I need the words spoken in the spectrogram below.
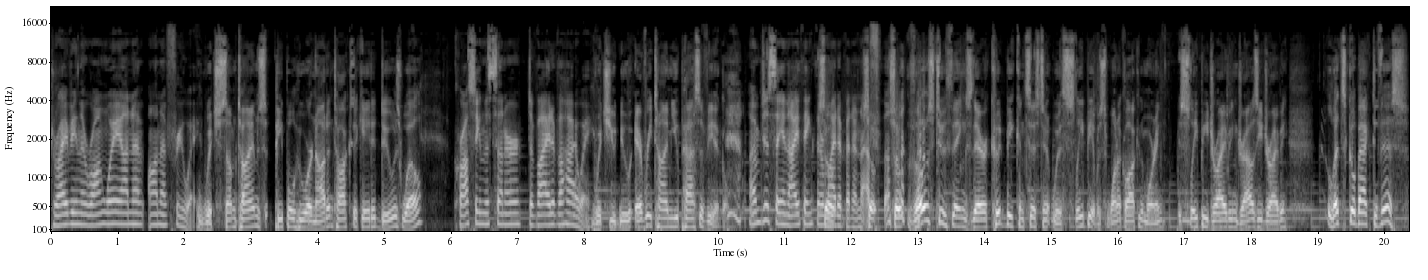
Driving the wrong way on a on a freeway, which sometimes people who are not intoxicated do as well, crossing the center divide of a highway. which you do every time you pass a vehicle. I'm just saying. I think there So- might have been enough. So, so those two things there could be consistent with sleepy. It was one o'clock in the morning. Sleepy driving, drowsy driving. Let's go back to this.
